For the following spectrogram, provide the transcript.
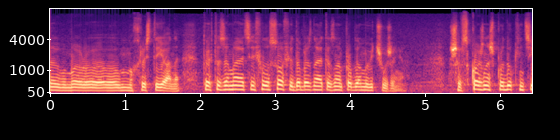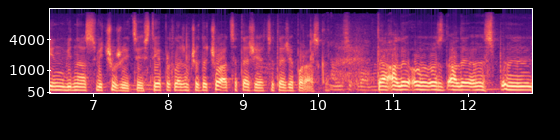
м- християни. Той, хто займається філософією, добре знає так звану проблему відчуження. що кожен наш продукт кінці від нас відчужується і стає протилежним до чого, а це теж є, це теж є поразка. Та, але але е, е,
